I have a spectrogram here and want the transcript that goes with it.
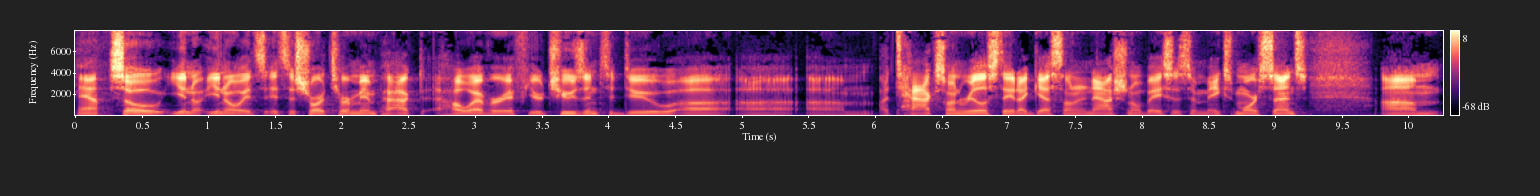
Yeah. So you know you know it's it's a short term impact. However, if you're choosing to do uh, uh, um, a tax on real estate, I guess on a national basis, it makes more sense. Um,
